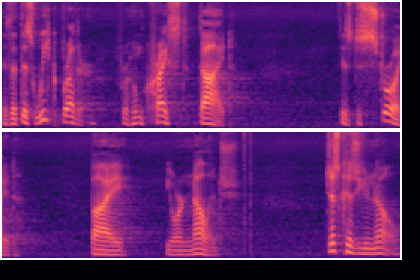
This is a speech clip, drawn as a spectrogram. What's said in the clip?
is that this weak brother for whom Christ died is destroyed by your knowledge. Just because you know,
